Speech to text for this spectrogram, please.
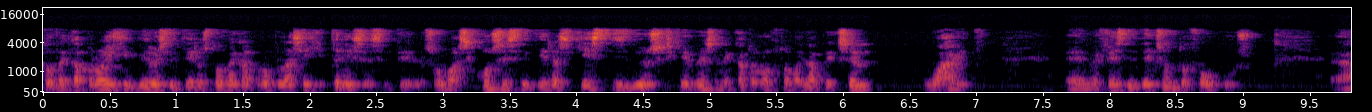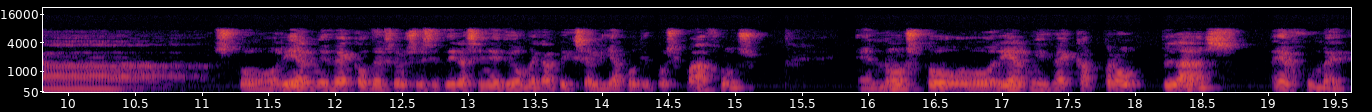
το 10 Pro έχει δύο αισθητήρες, το 10 Pro Plus έχει τρεις αισθητήρες. Ο βασικός αισθητήρας και στις δύο συσκευές είναι 108 MP wide ε, με face detection το focus. Στο Realme 10 ο δεύτερος αισθητήρα είναι 2 MP για αποτύπωση βάθους, ενώ στο Realme 10 Pro Plus έχουμε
